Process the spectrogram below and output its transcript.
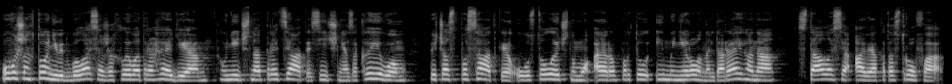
У Вашингтоні відбулася жахлива трагедія. У ніч на 30 січня за Києвом під час посадки у столичному аеропорту імені Рональда Рейгана сталася авіакатастрофа.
